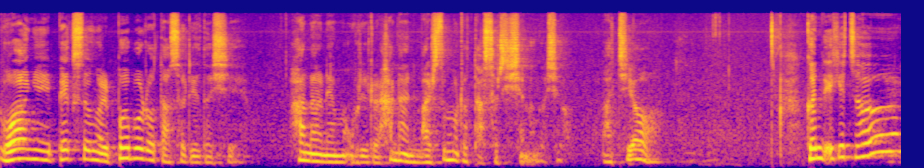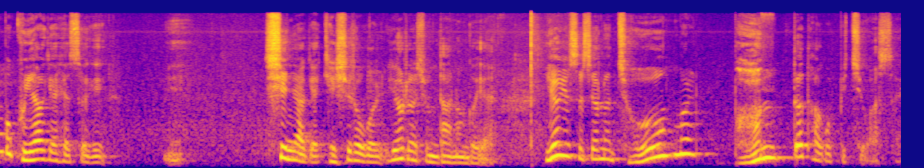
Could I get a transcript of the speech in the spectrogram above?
왕이 백성을 법으로 다스리듯이 하나님은 우리를 하나님 말씀으로 다스리시는 것이요. 맞지요? 근데 이게 전부 구약의 해석이 예, 신약의 계시록을 열어준다는 거예요. 여기서 저는 정말 번듯하고 빛이 왔어요.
